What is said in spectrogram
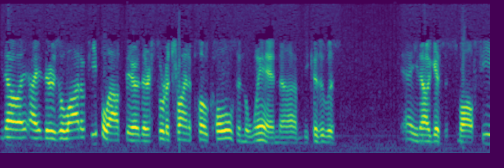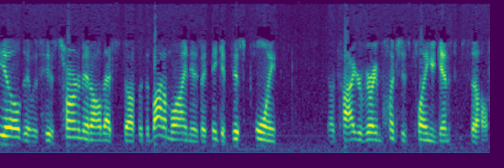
you know, I, I, there's a lot of people out there that are sort of trying to poke holes in the win uh, because it was, you know, against a small field. It was his tournament, all that stuff. But the bottom line is, I think at this point, you know, Tiger very much is playing against himself.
